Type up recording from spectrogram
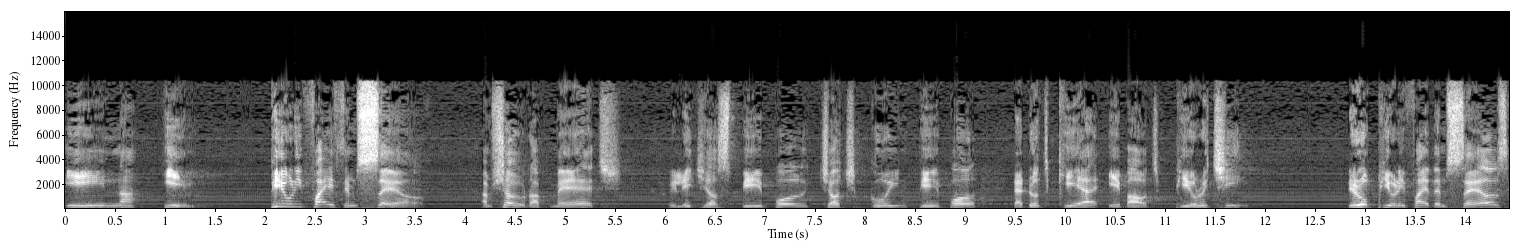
in him purifies himself. I'm sure you would have met religious people, church-going people that don't care about purity. They don't purify themselves.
